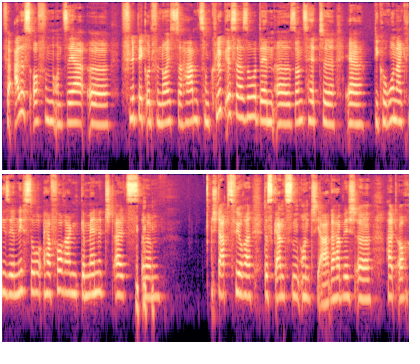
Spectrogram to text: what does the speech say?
für alles offen und sehr äh, flippig und für Neues zu haben. Zum Glück ist er so, denn äh, sonst hätte er die Corona-Krise nicht so hervorragend gemanagt als ähm, Stabsführer des Ganzen. Und ja, da habe ich äh, halt auch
